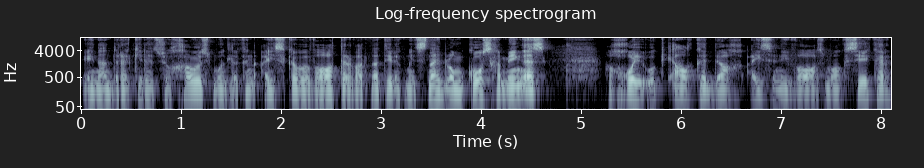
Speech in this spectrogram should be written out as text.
en dan druk jy dit so gou as moontlik in yskoue water wat natuurlik met snyblomkos gemeng is. Dan gooi jy ook elke dag ys in die vaas. Maak seker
